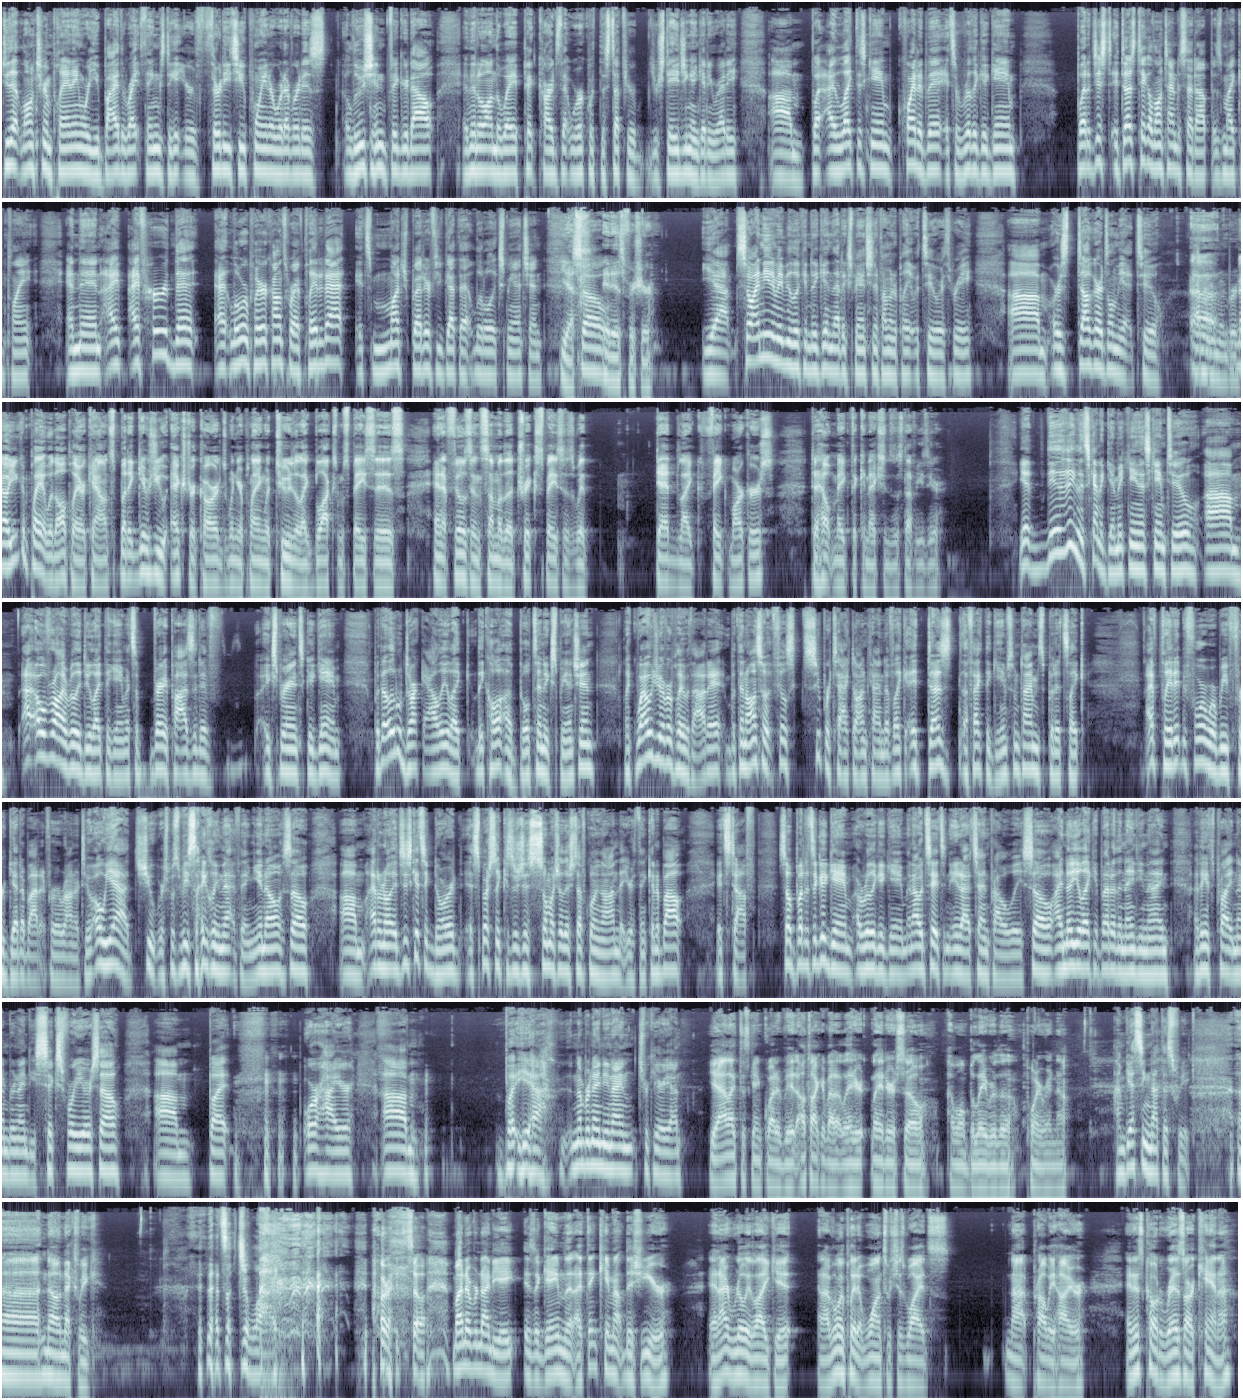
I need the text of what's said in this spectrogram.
do that long term planning where you buy the right things to get your 32 point or whatever it is illusion figured out, and then along the way pick cards that work with the stuff you're you're staging and getting ready. Um, but I like this game quite a bit. It's a really good game but it just it does take a long time to set up is my complaint. And then i i've heard that at lower player counts where i've played it at it's much better if you've got that little expansion. Yes so it is for sure. Yeah so i need to maybe look into getting that expansion if i'm going to play it with two or three. Um or is Dahlgaard's only at two? I don't uh, remember. No, you can play it with all player counts, but it gives you extra cards when you're playing with two that like block some spaces, and it fills in some of the trick spaces with dead like fake markers to help make the connections and stuff easier. Yeah, the other thing that's kind of gimmicky in this game too. Um, I, overall, I really do like the game. It's a very positive experience, good game. But that little dark alley, like they call it a built-in expansion. Like, why would you ever play without it? But then also, it feels super tacked on, kind of like it does affect the game sometimes. But it's like I've played it before where we forget about it for a round or two. Oh yeah, shoot, we're supposed to be cycling that thing, you know. So um, I don't know. It just gets ignored, especially because there's just so much other stuff going on that you're thinking about. It's tough. So, but it's a good game, a really good game, and I would say it's an eight out of ten probably. So I know you like it better than 99. I think it's probably number 96 for you or so, um, but or higher. Um, but yeah, number 99, Trickerion. Yeah, I like this game quite a bit. I'll talk about it later. Later, so I won't belabor the point right now. I'm guessing not this week. Uh, no, next week. That's a July. All right, so my number 98 is a game that I think came out this year, and I really like it. And I've only played it once, which is why it's not probably higher. And it's called Res Arcana,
